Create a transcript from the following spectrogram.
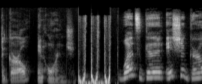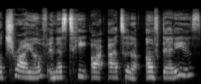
the girl in orange. What's good? It's your girl Triumph, and that's T R I to the umph that is.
